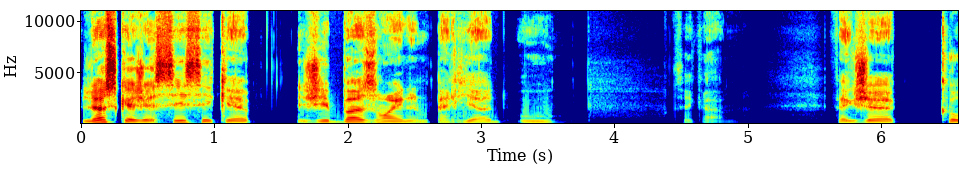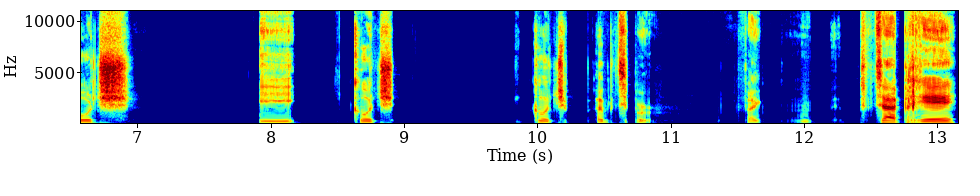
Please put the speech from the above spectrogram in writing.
Là, ce que je sais, c'est que j'ai besoin d'une période où c'est comme. Fait que je coach et coach, un petit peu. Fait après,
